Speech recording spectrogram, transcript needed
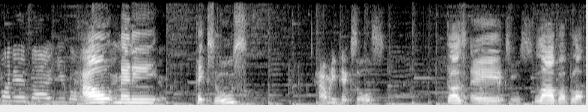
go. one is, uh, you go. How Okay. many Two. pixels How many pixels? does How many a pixels lava block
